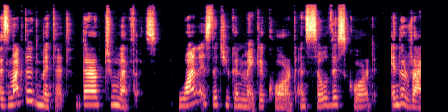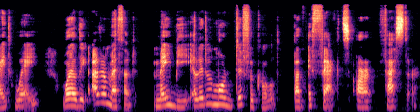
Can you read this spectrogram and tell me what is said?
As Magda admitted, there are two methods. One is that you can make a cord and sew this cord in the right way, while the other method may be a little more difficult, but effects are faster.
